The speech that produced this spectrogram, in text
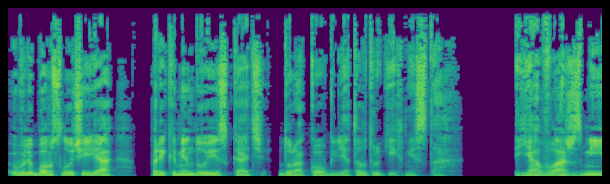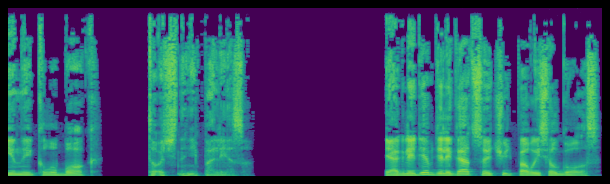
В любом случае, я порекомендую искать дураков где-то в других местах. Я в ваш змеиный клубок точно не полезу. И, оглядев делегацию, чуть повысил голос.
